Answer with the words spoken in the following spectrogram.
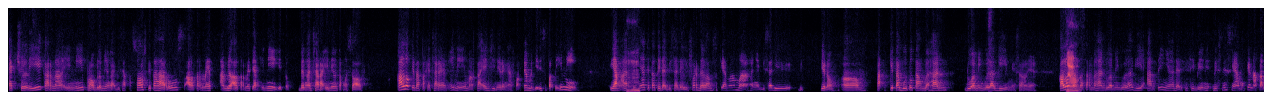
Actually karena ini problem yang nggak bisa ke solve kita harus alternate ambil alternate yang ini gitu dengan cara ini untuk nge-solve. Kalau kita pakai cara yang ini maka engineering effortnya menjadi seperti ini yang artinya kita tidak bisa deliver dalam sekian lama hanya bisa di, di you know um, kita butuh tambahan dua minggu lagi misalnya kalau yeah. tambah tambahan dua minggu lagi artinya dari sisi bisnisnya mungkin akan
